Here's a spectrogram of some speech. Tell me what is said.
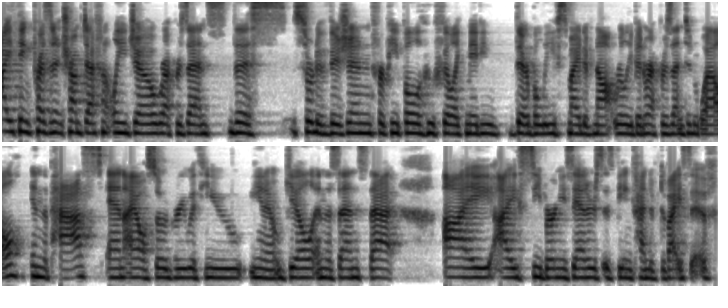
I think President Trump definitely, Joe, represents this sort of vision for people who feel like maybe their beliefs might have not really been represented well in the past. And I also agree with you, you know, Gil, in the sense that I I see Bernie Sanders as being kind of divisive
